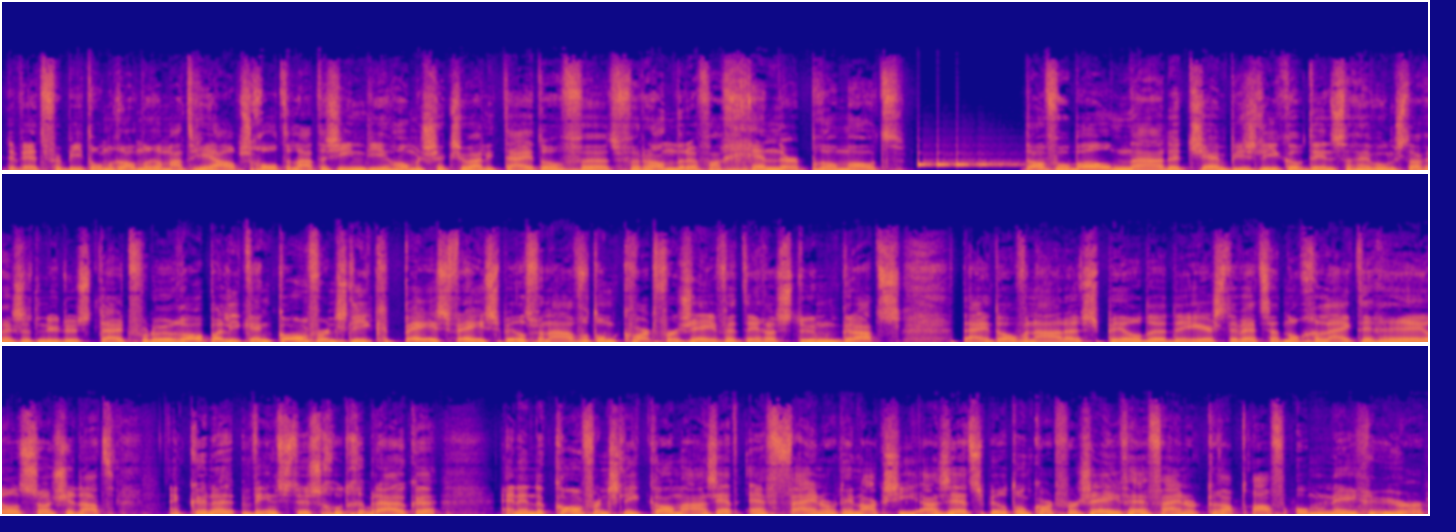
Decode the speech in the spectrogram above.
De wet verbiedt onder andere materiaal op school te laten zien die homoseksualiteit of het veranderen van gender promoot. Dan voetbal. Na de Champions League op dinsdag en woensdag is het nu dus tijd voor de Europa League en Conference League. PSV speelt vanavond om kwart voor zeven tegen Sturm Graz. De Eindhovenaren speelden de eerste wedstrijd nog gelijk tegen Real Sociedad en kunnen winst dus goed gebruiken. En in de Conference League komen AZ en Feyenoord in actie. AZ speelt om kwart voor zeven en Feyenoord trapt af om 9 uur.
